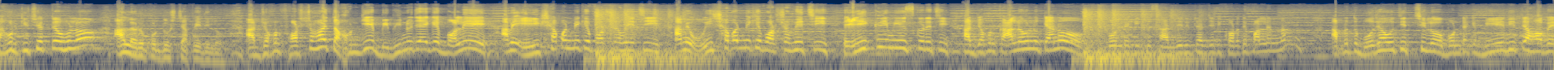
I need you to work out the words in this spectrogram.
এখন কিছু একটা হলো আল্লাহর উপর দোষ চাপিয়ে দিল। আর যখন ফর্সা হয় তখন গিয়ে বিভিন্ন জায়গায় বলে আমি এই সাবান মেখে ফর্সা হয়েছি আমি ওই সাবান মেখে ফর্সা হয়েছি এই ক্রিম ইউজ করেছি। আর যখন কালো হলো কেন? বোনটাকে একটু সার্জারি টার্জারি করাতে পারলেন না? আপনার তো বোঝা উচিত ছিল বোনটাকে বিয়ে দিতে হবে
